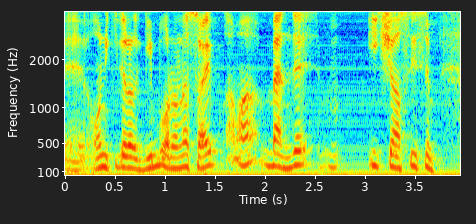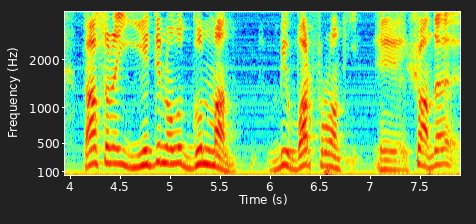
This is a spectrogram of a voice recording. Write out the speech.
E, 12 lira gibi orana sahip ama bende ilk şanslı isim. Daha sonra 7 nolu Gunman. Bir Warfront e, şu anda e,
